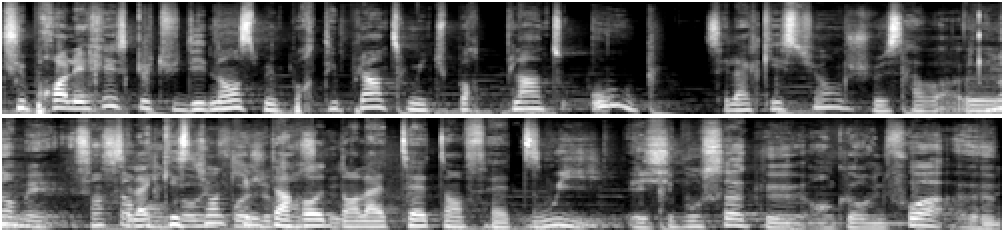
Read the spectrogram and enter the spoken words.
tu prends les risques que tu dénonces, mais porter plainte, mais tu portes plainte où? C'est la question que je veux savoir. Euh, Non, mais c'est la question fois, qui me taraude que- dans la tête en fait. Oui, et c'est pour ça que, encore une fois, euh,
